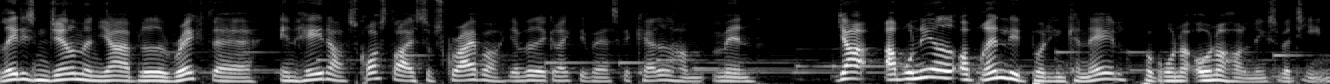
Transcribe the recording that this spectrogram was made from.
Ladies and gentlemen, jeg er blevet wrecked af en hater, skråstreg subscriber, jeg ved ikke rigtig, hvad jeg skal kalde ham, men jeg abonnerede oprindeligt på din kanal på grund af underholdningsværdien.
